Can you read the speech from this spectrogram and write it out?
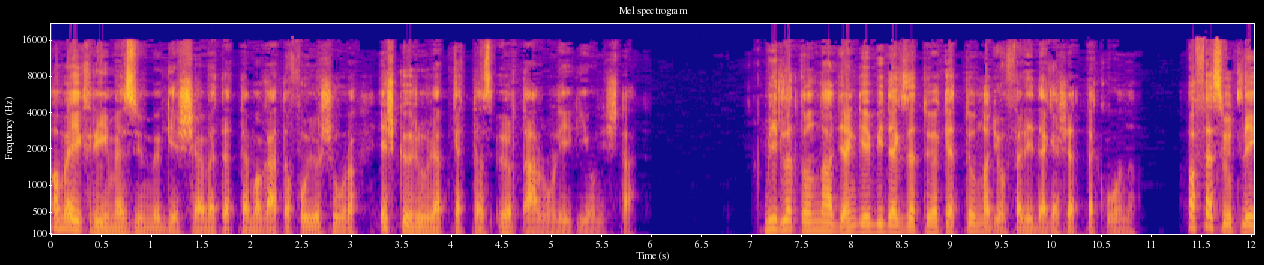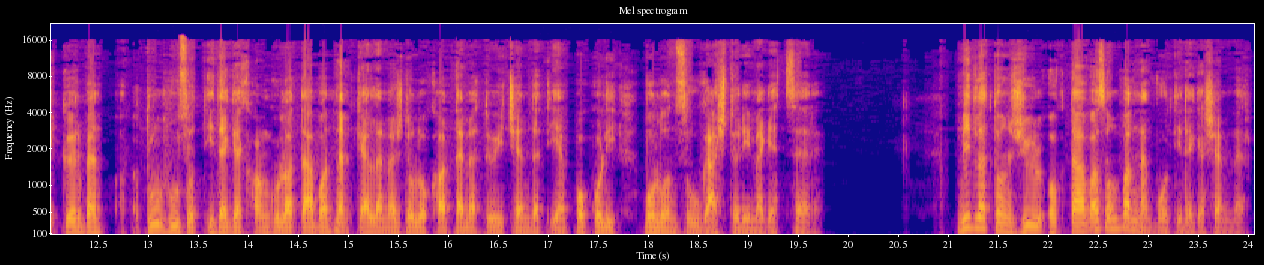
amelyik rémező mögéssel vetette magát a folyosóra, és körülrepkedte az őrt álló légionistát. Midletonnál gyengébb idegzetőek ettől nagyon felidegesedtek volna. A feszült légkörben, a túlhúzott idegek hangulatában nem kellemes dolog, ha a temetői csendet ilyen pokoli, bolond zúgás töri meg egyszerre. Midleton Jules Oktáv azonban nem volt ideges ember.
